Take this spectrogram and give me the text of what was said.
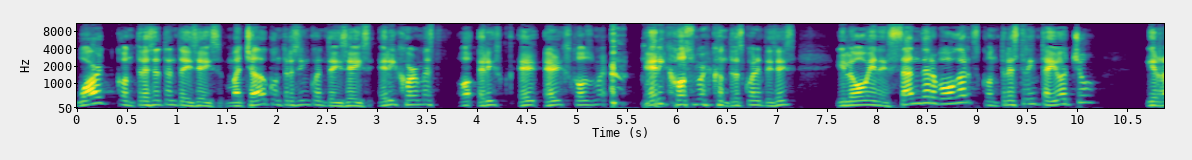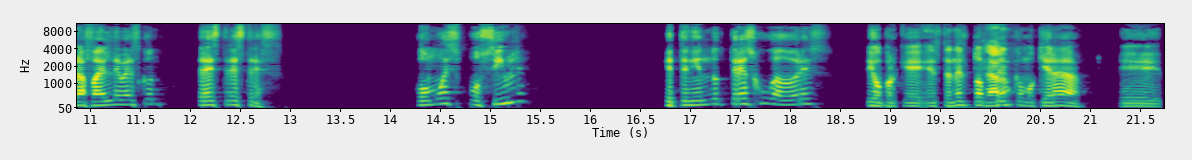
Ward con 3.76, Machado con 3.56, Eric Hormes, oh, Eric, Er- Eric, Hosmer, Eric Hosmer con 3.46 y luego viene Sander Bogarts con 3.38 y Rafael Devers con 3.33. ¿Cómo es posible que teniendo tres jugadores, digo, porque está en el top Claro. 10 como quiera eh,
